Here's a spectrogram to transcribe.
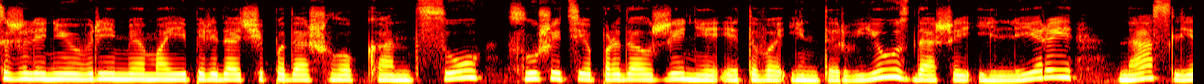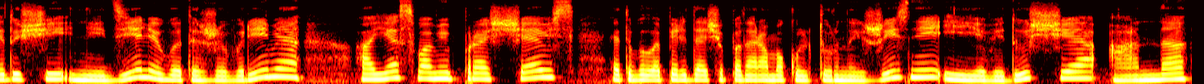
Сожалению, время моей передачи подошло к концу. Слушайте продолжение этого интервью с Дашей и Лерой на следующей неделе в это же время. А я с вами прощаюсь. Это была передача «Панорама культурной жизни» и ее ведущая Анна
